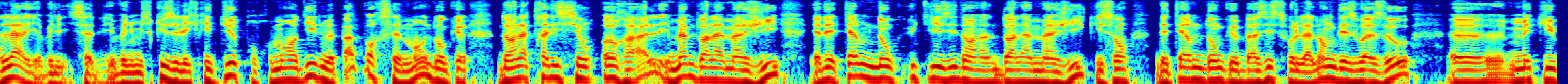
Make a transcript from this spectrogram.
là, il y, avait, il y avait une maîtrise de l'écriture proprement dit, mais pas forcément. Donc, dans la tradition orale et même dans la magie, il y a des termes donc utilisés dans, dans la magie qui sont des termes donc basés sur la langue des oiseaux, mais qui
